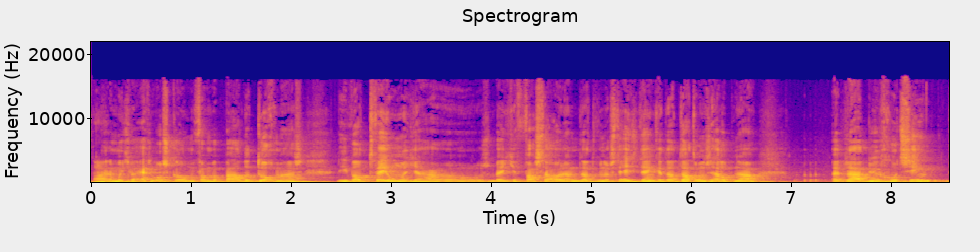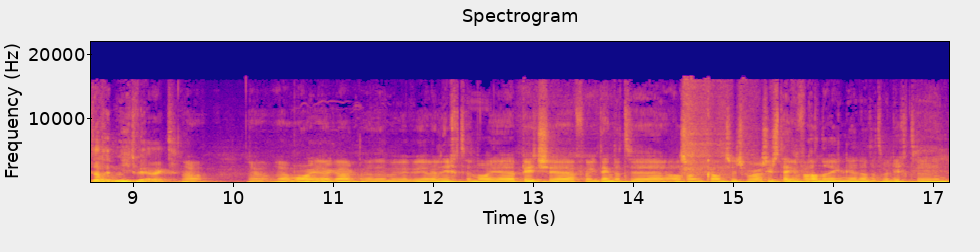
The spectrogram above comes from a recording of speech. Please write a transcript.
Dan moet je wel echt loskomen van bepaalde dogma's die we al 200 jaar ons een beetje vasthouden. En dat we nog steeds denken dat dat ons helpt. Nou, het laat nu goed zien dat het niet werkt. Ja, ja, ja mooi. Ja, eh, weer wellicht een mooie pitch. eh, voor- ik denk dat eh, als er een kans is voor systeemverandering, dat het wellicht in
